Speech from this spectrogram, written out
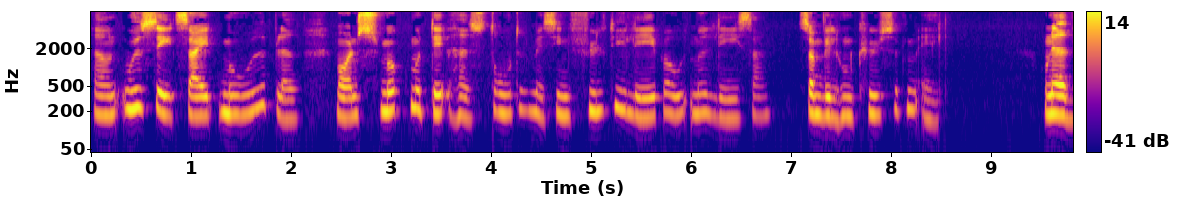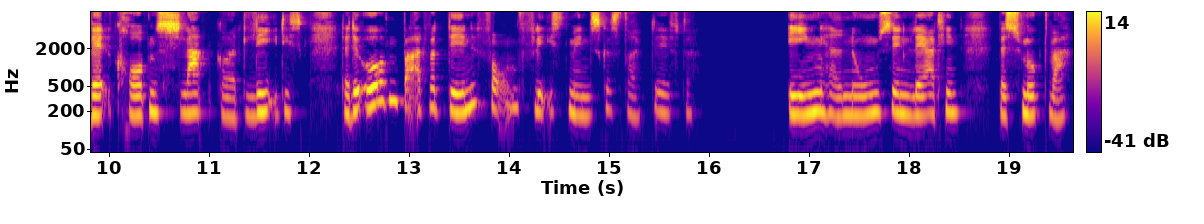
havde hun udset sig et modeblad, hvor en smuk model havde struttet med sine fyldige læber ud mod læseren, som ville hun kysse dem alle. Hun havde valgt kroppen slank og atletisk, da det åbenbart var denne form flest mennesker stræbte efter. Ingen havde nogensinde lært hende, hvad smukt var,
